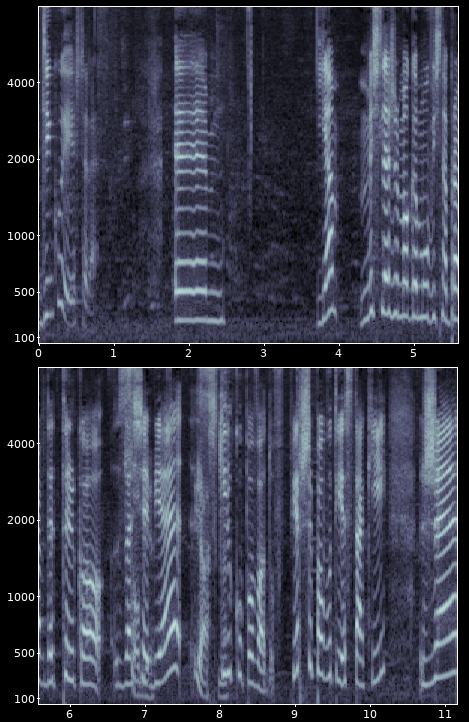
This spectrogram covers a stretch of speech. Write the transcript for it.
Dziękuję jeszcze raz. Ja myślę, że mogę mówić naprawdę tylko za Sobie. siebie Jasne. z kilku powodów. Pierwszy powód jest taki, że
